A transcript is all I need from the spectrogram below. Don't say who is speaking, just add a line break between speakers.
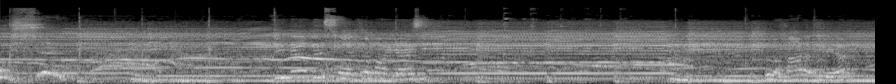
Oh shit! You know this one. Come on, guys. A little hot up here.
